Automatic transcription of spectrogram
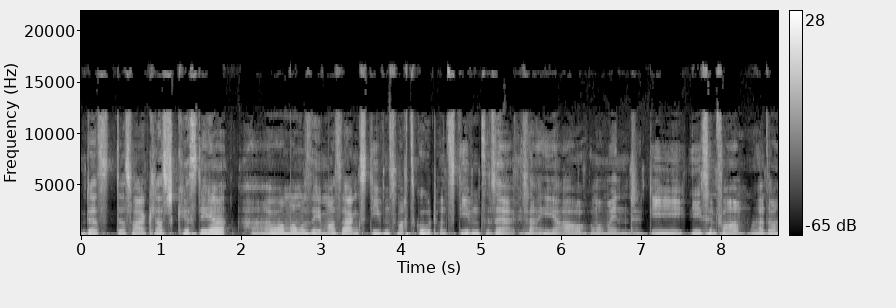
Das, das war klassisch Kirstea, aber man muss eben auch sagen, Stevens macht's gut. Und Stevens ist ja, ist ja hier auch im Moment. Die, die ist in Form. Also,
